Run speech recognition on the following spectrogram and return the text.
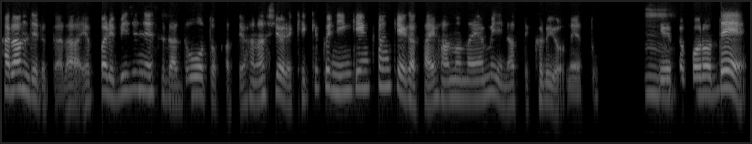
絡んでるから、やっぱりビジネスがどうとかっていう話より、結局人間関係が大半の悩みになってくるよねとうん。いうところで、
